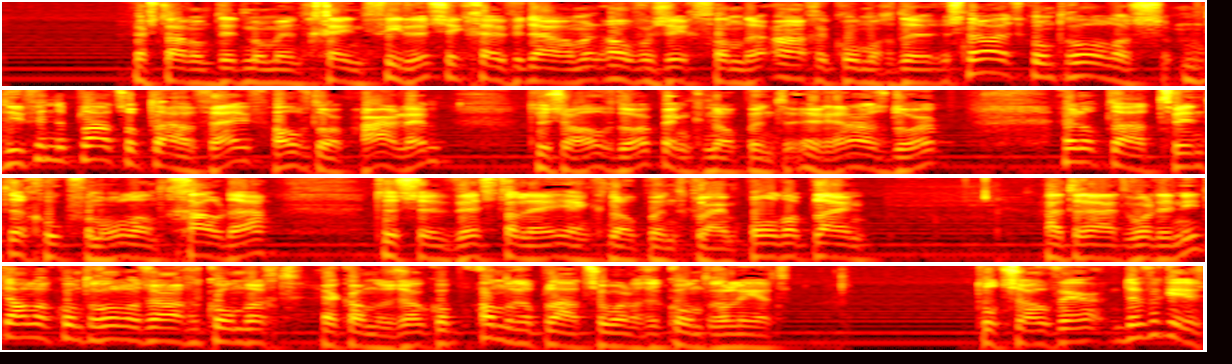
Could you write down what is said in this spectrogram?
Er staan op dit moment geen files. Ik geef u daarom een overzicht van de aangekondigde snelheidscontroles. Die vinden plaats op de A5 Hoofddorp Haarlem tussen Hoofddorp en knooppunt Raasdorp. En op de A20 Hoek van Holland Gouda tussen Westerlee en knooppunt Kleinpolderplein. Uiteraard worden niet alle controles aangekondigd. Er kan dus ook op andere plaatsen worden gecontroleerd. Tot zover de verkeers.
